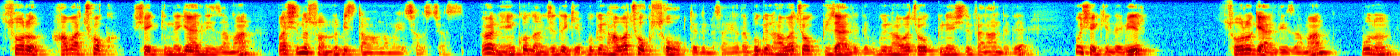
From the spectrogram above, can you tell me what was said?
soru hava çok şeklinde geldiği zaman başını sonunu biz tamamlamaya çalışacağız. Örneğin kullanıcı dedi ki bugün hava çok soğuk dedi mesela ya da bugün hava çok güzel dedi. Bugün hava çok güneşli falan dedi. Bu şekilde bir soru geldiği zaman bunun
